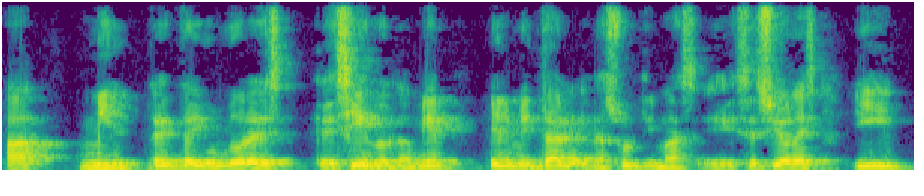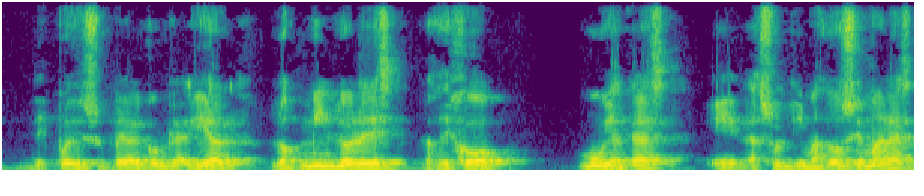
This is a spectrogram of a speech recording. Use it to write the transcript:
a 1.031 dólares, creciendo también el metal en las últimas eh, sesiones y después de superar con claridad los 1.000 dólares, los dejó muy atrás en las últimas dos semanas,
